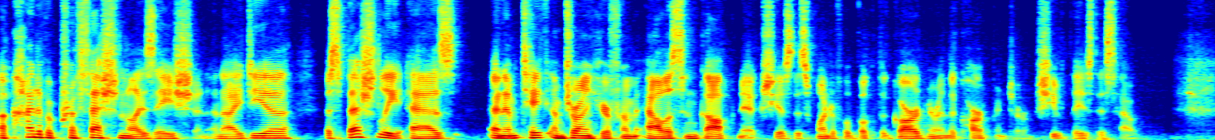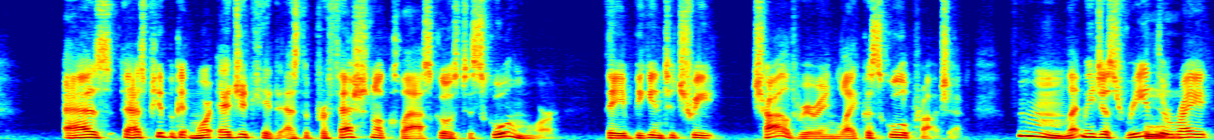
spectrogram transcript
a kind of a professionalization, an idea, especially as, and I'm, take, I'm drawing here from Alison Gopnik. She has this wonderful book, The Gardener and the Carpenter. She lays this out. As, as people get more educated, as the professional class goes to school more, they begin to treat child rearing like a school project. Hmm, let me just read mm. the hmm. right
